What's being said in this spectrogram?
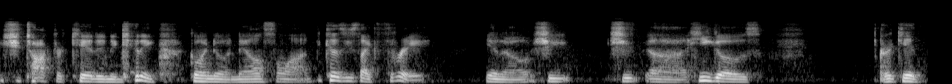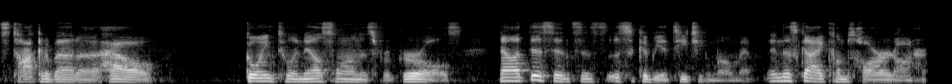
she talked her kid into getting going to a nail salon because he's like three. You know, she she uh, he goes her kid's talking about uh, how going to a nail salon is for girls. Now, at this instance, this could be a teaching moment, and this guy comes hard on her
